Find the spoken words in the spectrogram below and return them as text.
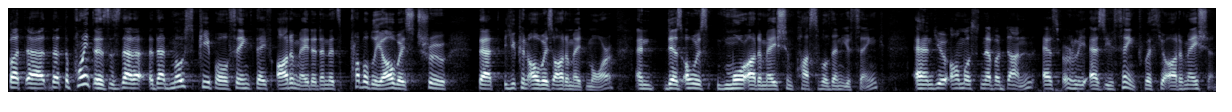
but uh, the, the, point is, is that, uh, that most people think they've automated, and it's probably always true that you can always automate more, and there's always more automation possible than you think, and you're almost never done as early as you think with your automation.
